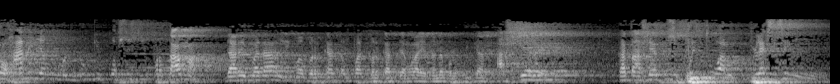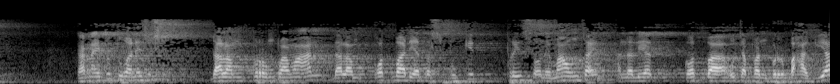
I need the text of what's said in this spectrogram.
rohani yang menduduki posisi pertama daripada lima berkat empat berkat yang lain. Anda perhatikan asyere Kata saya itu spiritual blessing. Karena itu Tuhan Yesus dalam perumpamaan, dalam khotbah di atas bukit, Prince on the mountain, Anda lihat khotbah ucapan berbahagia,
